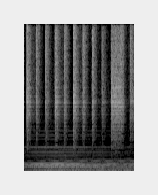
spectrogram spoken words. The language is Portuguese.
Música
